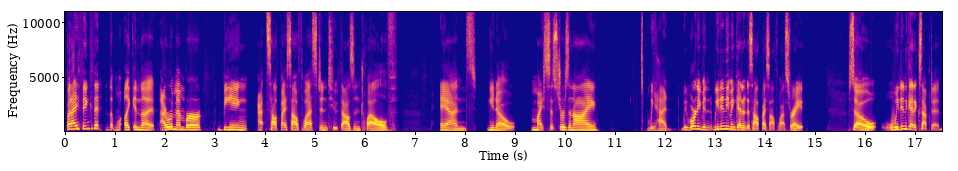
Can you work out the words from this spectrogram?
But I think that, the, like in the, I remember being at South by Southwest in 2012, and you know, my sisters and I, we had, we weren't even, we didn't even get into South by Southwest, right? So we didn't get accepted.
